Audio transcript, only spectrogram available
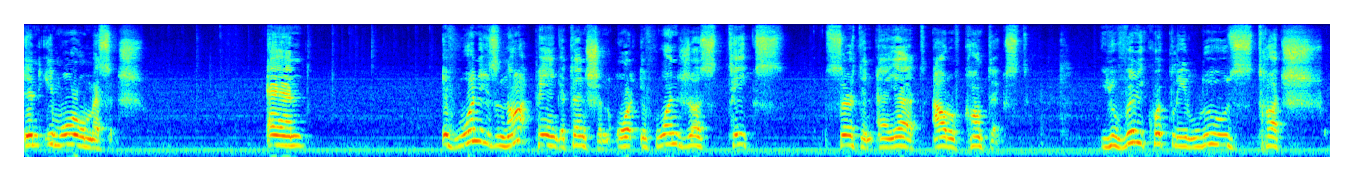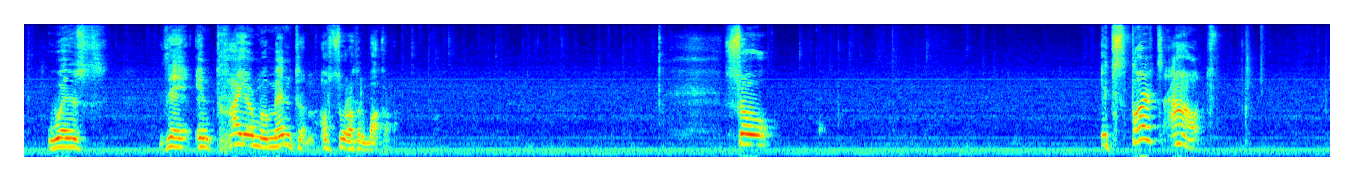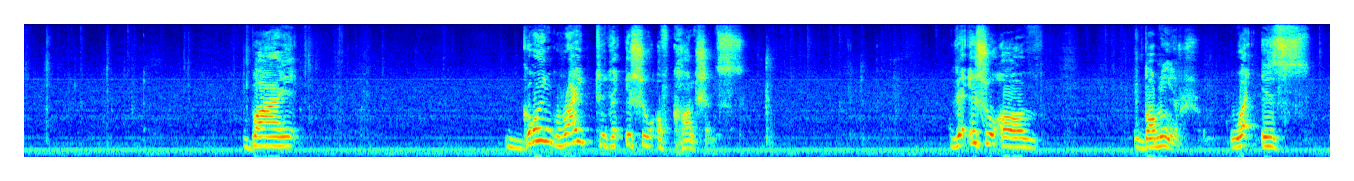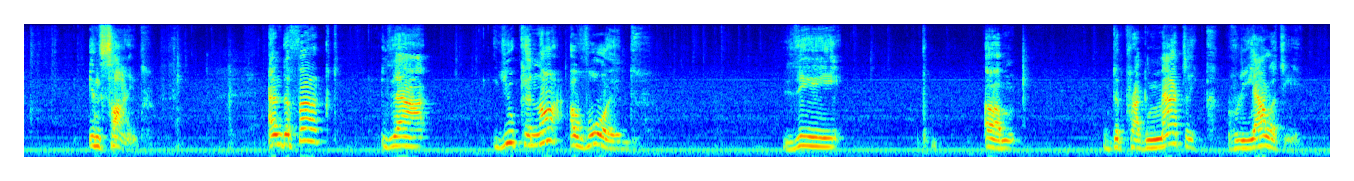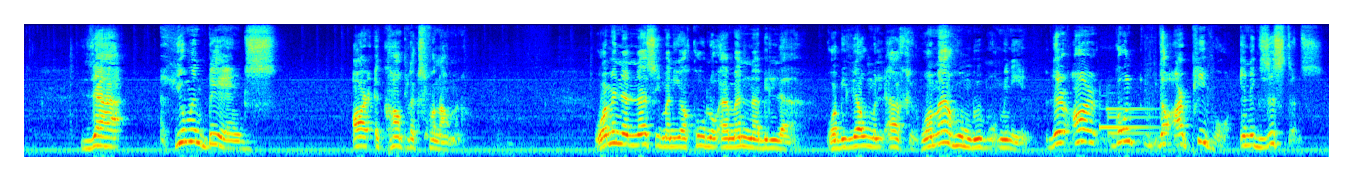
in immoral message. And if one is not paying attention, or if one just takes certain ayat out of context, you very quickly lose touch with the entire momentum of Surah Al Baqarah. So, it starts out by going right to the issue of conscience, the issue of damir, what is inside, and the fact that you cannot avoid the um, the pragmatic reality that human beings are a complex phenomenon. ومن الناس من يقول آمنا بالله وباليوم الآخر وما هم بمؤمنين. There are going, there are people in existence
